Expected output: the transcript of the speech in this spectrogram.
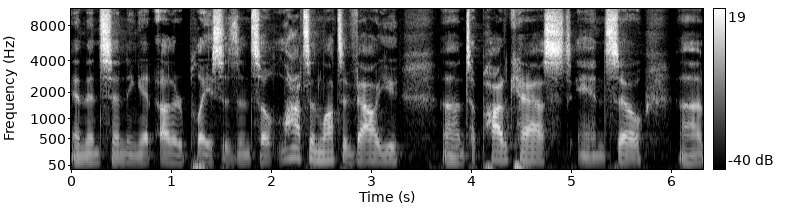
and then sending it other places. And so lots and lots of value uh, to podcast. And so uh,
